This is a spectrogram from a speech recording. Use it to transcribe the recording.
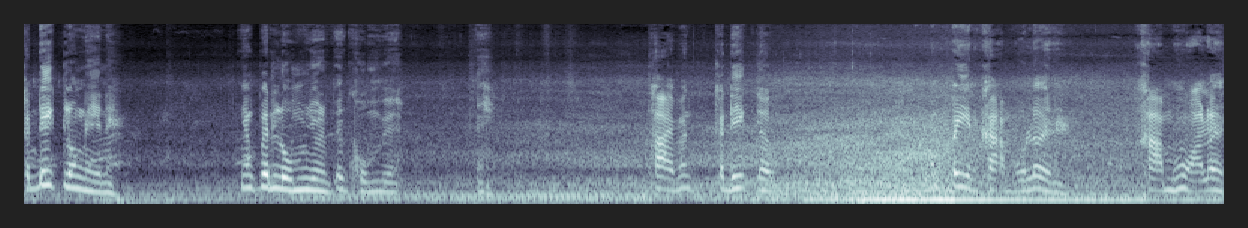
กระดิกลงนี่นี่ยังเป็นหลุมอยู่เป็นขุมอยู่ถ่ายมันกระดิกเลยมันปีนขามหัวเลยนี่ขามหัวเลย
